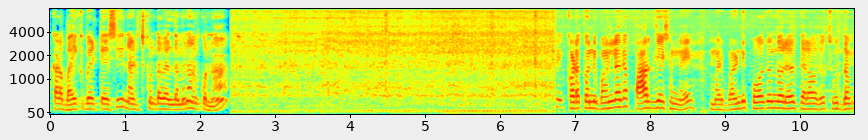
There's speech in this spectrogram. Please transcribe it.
అక్కడ బైక్ పెట్టేసి నడుచుకుంటూ వెళ్దామని అనుకున్నా. ఇక్కడ కొన్ని బండ్లు అయితే పార్క్ చేసి ఉన్నాయి. మరి బండి పోతుందో లేదో తెలియదు చూద్దాం.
